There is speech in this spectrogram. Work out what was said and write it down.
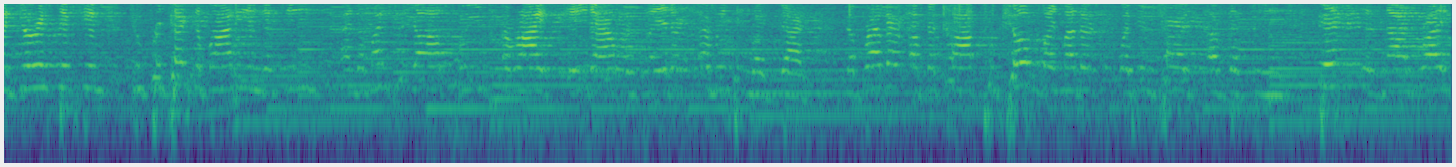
had jurisdiction to protect the body and the scene. And the Montreal police arrived eight hours later. Everything was done. The brother of the cop who killed my mother was in charge of the scene. This is not right.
